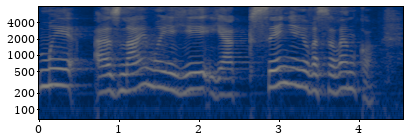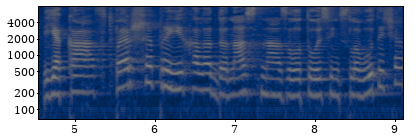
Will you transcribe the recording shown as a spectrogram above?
Ми е, знаємо її як Ксенію Василенко, яка вперше приїхала до нас на Золоту осінь Славутича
